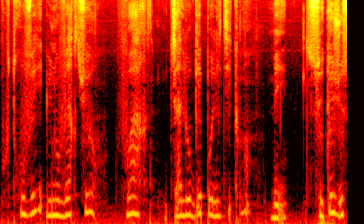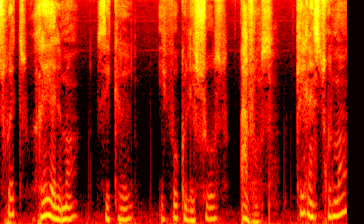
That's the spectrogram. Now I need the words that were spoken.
pour trouver une ouverture, voire dialoguer politiquement. Mais ce que je souhaite réellement, c'est que il faut que les choses avancent. Quel instrument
